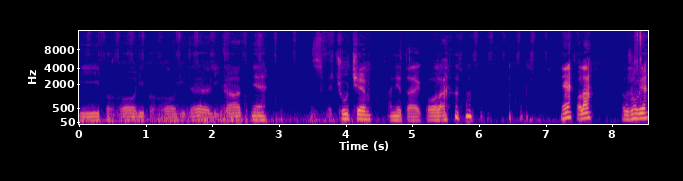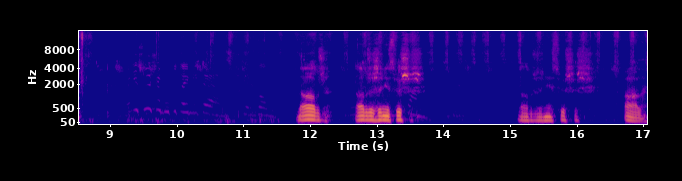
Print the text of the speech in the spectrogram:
i powoli, powoli, delikatnie, z wyczuciem, a nie tak jak Ola. Nie, Ola? Dobrze mówię? Dobrze, dobrze, że nie słyszysz. Dobrze, że nie słyszysz, ale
